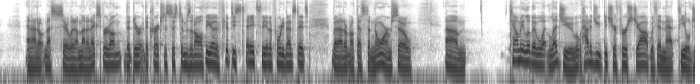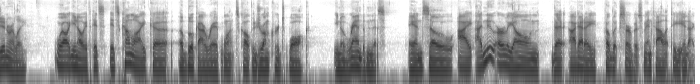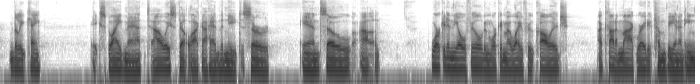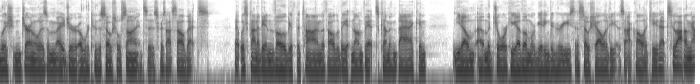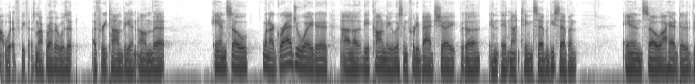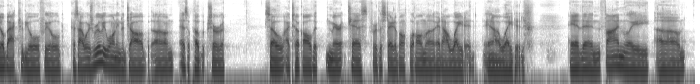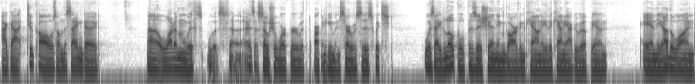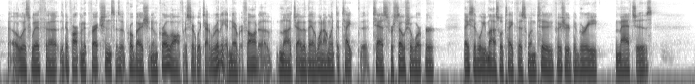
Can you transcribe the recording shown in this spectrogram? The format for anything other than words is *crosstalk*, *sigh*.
And I don't necessarily, I'm not an expert on the the correction systems in all the other 50 states, the other 49 states, but I don't know if that's the norm. So, um, tell me a little bit what led you. How did you get your first job within that field generally? Well, you know, it, it's it's kind of like uh, a book I read once called The Drunkard's Walk. You know, randomness, and so I I knew early on that I had a public service mentality, and I really can't explain that. I always felt like I had the need to serve, and so uh, working in the oil field and working my way through college I kind of migrated from being an English and journalism major over to the social sciences because I saw that's that was kind of in vogue at the time with all the Vietnam vets coming back and you know a majority of them were getting degrees in sociology and psychology. That's who I hung out with because my brother was a, a three-time Vietnam vet, and so when I graduated, uh, the economy was in pretty bad shape uh, in, in 1977 and so I had to go back to the oil field because I was really wanting a job um, as a public servant. So I took all the merit tests for the state of Oklahoma and I waited and I waited. *laughs* And then finally, um, I got two calls on the same day. Uh, one of them was, was uh, as a social worker with Department of Human Services, which was a local position in Garvin County, the county I grew up in and the other one uh, was with uh, the Department of Corrections as a probation and parole officer, which I really had never thought of much other than when I went to take the test for social worker. They said, well, you might as well take this one too because your degree matches.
